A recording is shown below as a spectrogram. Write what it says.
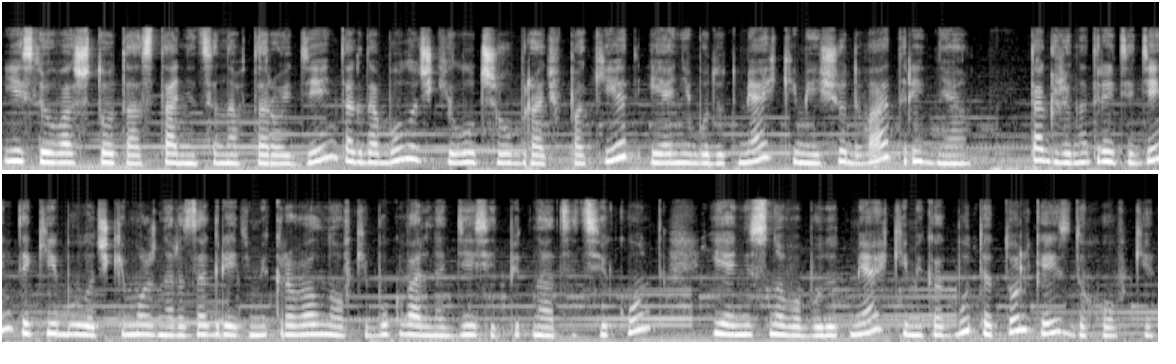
Если у вас что-то останется на второй день, тогда булочки лучше убрать в пакет и они будут мягкими еще 2-3 дня. Также на третий день такие булочки можно разогреть в микроволновке буквально 10-15 секунд и они снова будут мягкими, как будто только из духовки.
